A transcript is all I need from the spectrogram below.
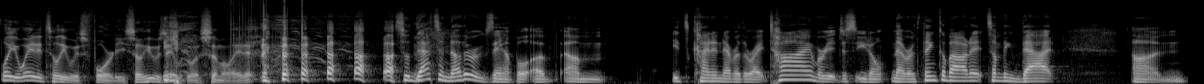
Well, you waited till he was 40, so he was able to assimilate it. so that's another example of um, it's kind of never the right time, or you just, you don't never think about it. Something that, um,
